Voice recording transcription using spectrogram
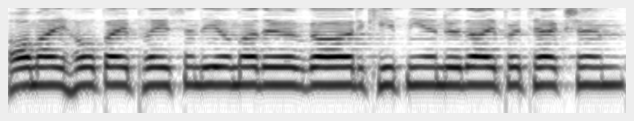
All my hope I place in thee, O Mother of God, keep me under thy protection.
